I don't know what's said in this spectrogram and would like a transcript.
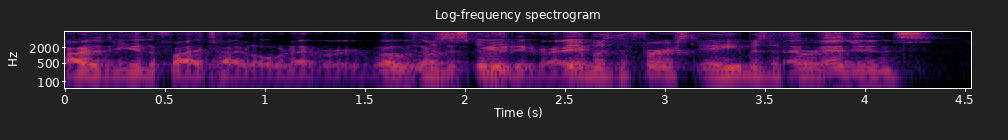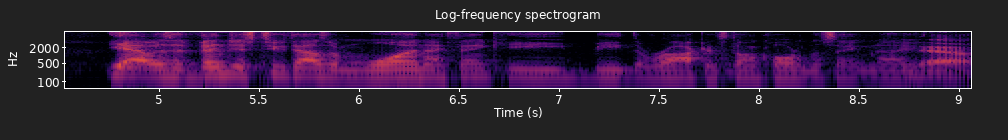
or the unified title or whatever. What was, Mm-hmm. Was- undisputed, it was, right? It was the first. Yeah, he was the At first. Vengeance. Yeah, it was at Vengeance 2001. I think he beat The Rock and Stone Cold on the same night. Yeah.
